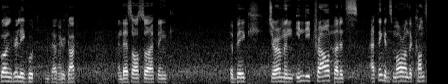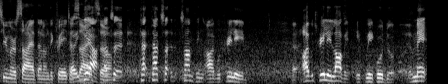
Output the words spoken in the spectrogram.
going really good in that Okay. regard. and there's also, I think, a big German indie crowd, but it's I think it's more on the consumer side than on the creator Uh, side. yeah, so. that's uh, that, that's uh, something I would really, I would really love it if we could make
